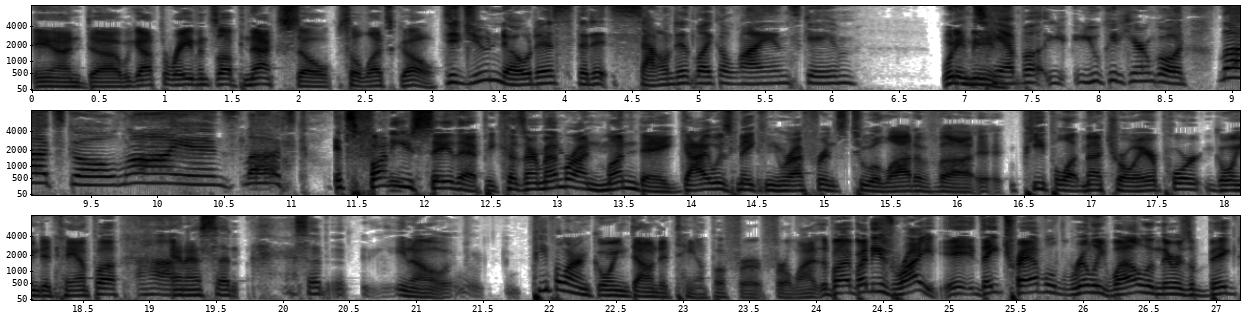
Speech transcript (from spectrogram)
And uh, we got the Ravens up next, so so let's go. Did you notice that it sounded like a Lions game? What do you mean? Tampa, you, you could hear him going, "Let's go Lions, let's go." It's funny you say that because I remember on Monday, Guy was making reference to a lot of uh, people at Metro Airport going to Tampa, and I said, I said, you know, people aren't going down to Tampa for for Lions, but but he's right. It, they traveled really well, and there was a big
